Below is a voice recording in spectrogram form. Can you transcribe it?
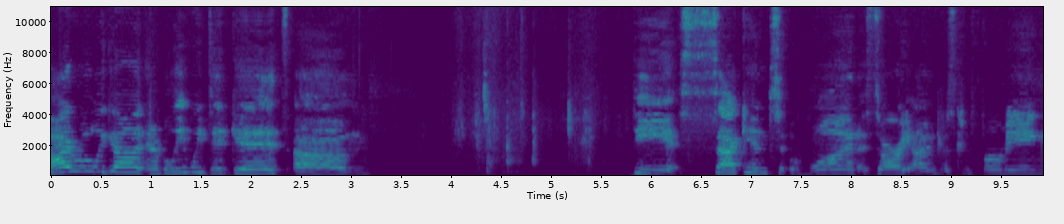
Viral we got, and I believe we did get um, the second one. Sorry, I'm just confirming.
